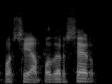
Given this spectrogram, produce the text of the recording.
Pues, sí, a poder ser.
